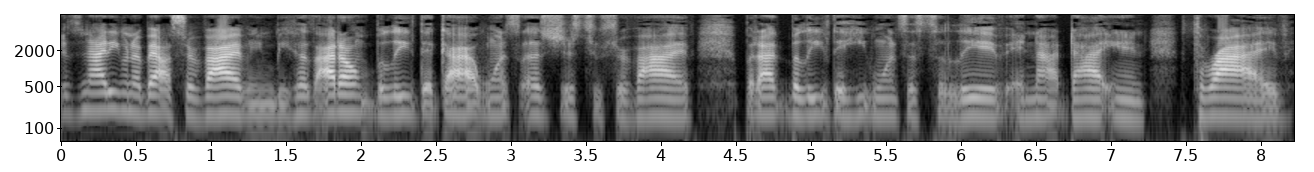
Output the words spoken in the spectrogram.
It's not even about surviving because I don't believe that God wants us just to survive, but I believe that He wants us to live and not die and thrive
